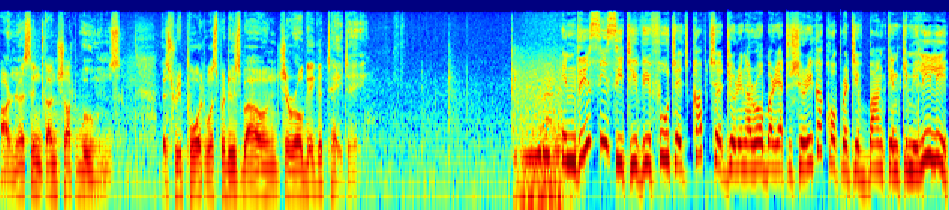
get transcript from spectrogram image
are nursing gunshot wounds. This report was produced by our own Gatete. In this CCTV footage captured during a robbery at Ushirika Cooperative Bank in Kimilili,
